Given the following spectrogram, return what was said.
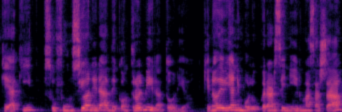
que aquí su función era de control migratorio que no debían involucrarse ni ir más allá,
